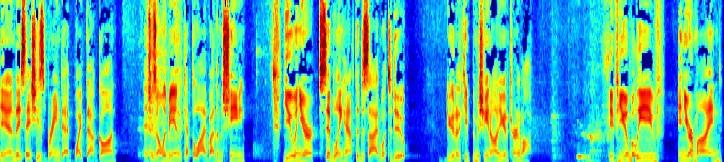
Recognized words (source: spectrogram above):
And they say she's brain dead, wiped out, gone. And she's only being kept alive by the machine. You and your sibling have to decide what to do. You're going to keep the machine on, you're going to turn it off. If you believe in your mind,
